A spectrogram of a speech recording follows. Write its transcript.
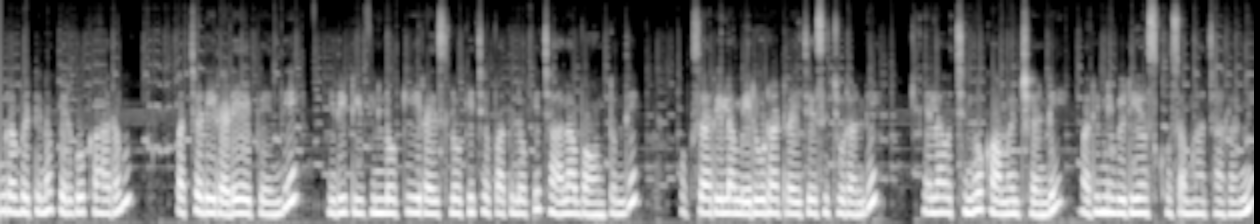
ఊరబెట్టిన పెరుగు కారం పచ్చడి రెడీ అయిపోయింది. ఇది టిఫిన్లోకి రైస్లోకి చపాతీలోకి చాలా బాగుంటుంది. ఒకసారి ఇలా మీరు కూడా ట్రై చేసి చూడండి. ఎలా వచ్చిందో కామెంట్ చేయండి. మరిన్ని వీడియోస్ కోసం నా ఛానల్ని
